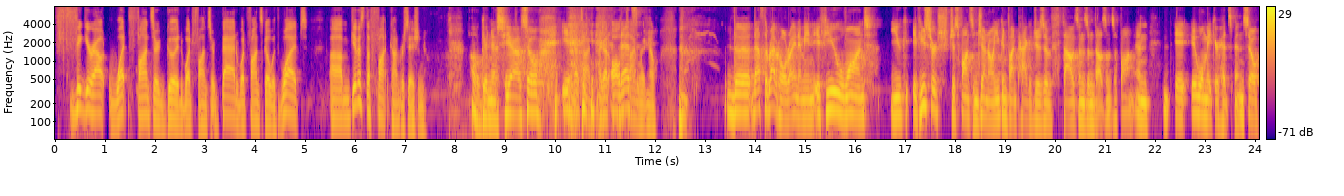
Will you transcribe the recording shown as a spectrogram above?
Figure out what fonts are good, what fonts are bad, what fonts go with what. Um, give us the font conversation. Oh goodness, yeah. So yeah. I got time. I got all the time right now. the that's the rabbit hole, right? I mean, if you want you if you search just fonts in general, you can find packages of thousands and thousands of font, and it it will make your head spin. So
